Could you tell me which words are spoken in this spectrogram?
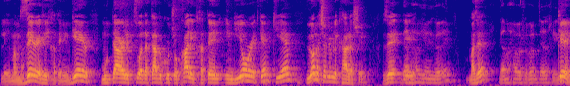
לממזרת להתחתן עם גר, מותר לפצוע דקה וכרות שופחה להתחתן עם גיורת, כן? כי הם לא נחשבים לקהל השם. זה... גם אה, שהם גרים? מה זה? גם אחרי שעוברים את הלכים? כן,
